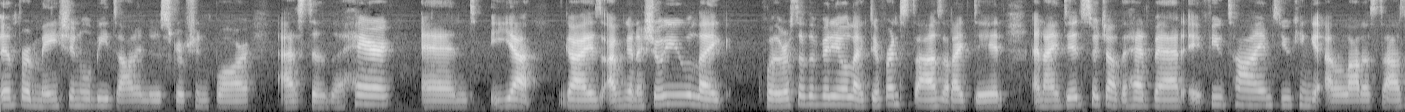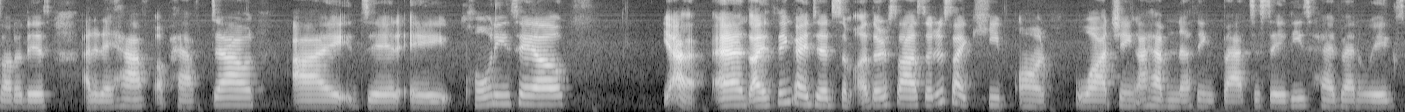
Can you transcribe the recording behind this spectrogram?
information will be down in the description bar as to the hair. And yeah guys I'm gonna show you like for the rest of the video like different styles that I did. And I did switch out the headband a few times. You can get a lot of styles out of this. I did a half up half down I did a ponytail. Yeah, and I think I did some other styles. So just like keep on watching. I have nothing bad to say. These headband wigs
